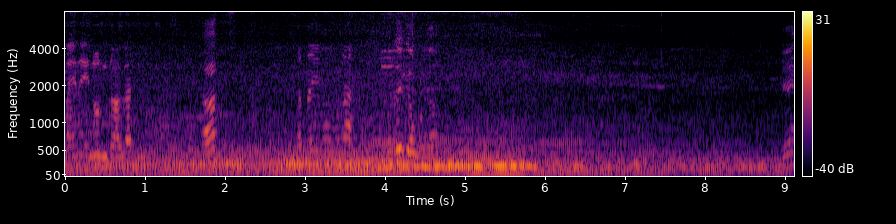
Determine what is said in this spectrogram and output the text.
Patay na ilon ka agad. Ha? Patay mo muna. Patay ka muna. Okay?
